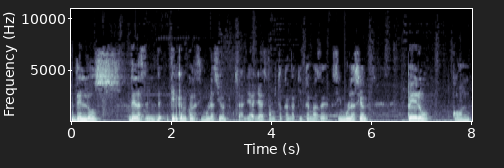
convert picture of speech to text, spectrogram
de los, de las, tiene que ver con la simulación, o sea, ya, ya estamos tocando aquí temas de simulación, pero con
